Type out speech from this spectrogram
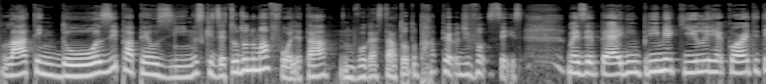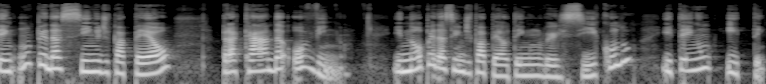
Lá tem 12 papelzinhos, quer dizer, tudo numa folha, tá? Não vou gastar todo o papel de vocês. Mas você pega, imprime aquilo e recorta e tem um pedacinho de papel para cada ovinho. E no pedacinho de papel tem um versículo e tem um item.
